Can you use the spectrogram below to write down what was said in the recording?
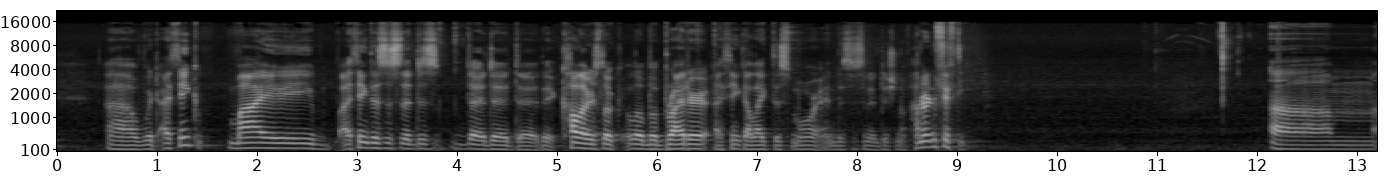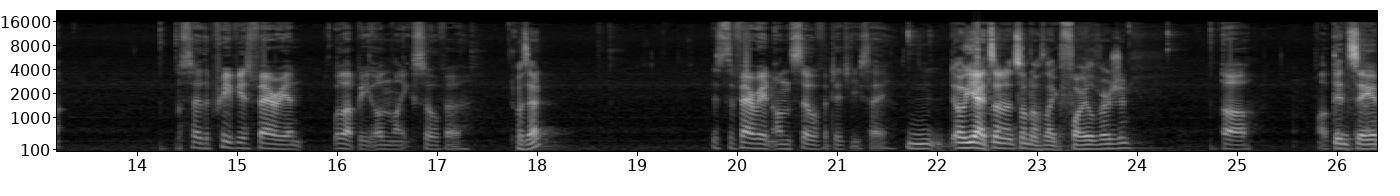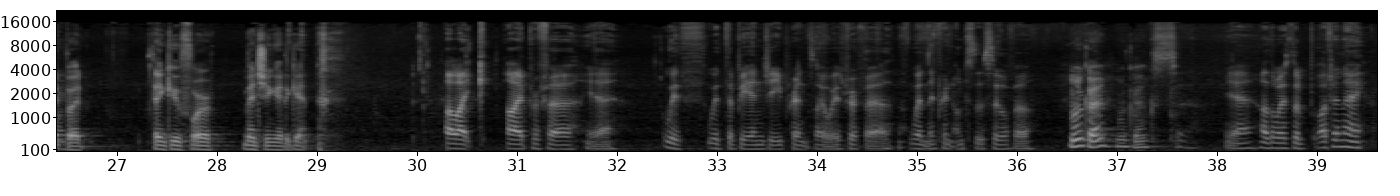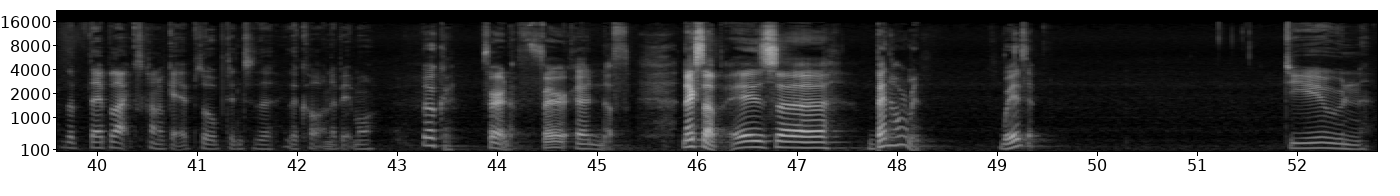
uh, would I think my I think this is the this the, the the the colors look a little bit brighter. I think I like this more, and this is an edition of 150. Um. So the previous variant will that be on like silver? What's that? It's the variant on silver? Did you say? N- Oh yeah, it's on it's on a like foil version. Oh, I'll Didn't say it, one. but thank you for mentioning it again. I like. I prefer. Yeah, with with the BNG prints, I always prefer when they print onto the silver. okay, okay. So, yeah. Otherwise, the I don't know. The their blacks kind of get absorbed into the the cotton a bit more. Okay. Fair enough. Fair enough. Next up is uh, Ben Harmon with Dune.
